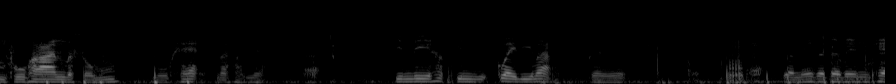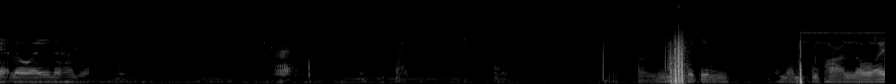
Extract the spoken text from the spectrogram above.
ำภูพานผสมหมูแคะนะครับเนี่ยกินดีครับกินกล้วยดีมาก ตัวนี้ ส่วนนี้ก็จะเป็นแคะร้อยนะครับ เนี่ย ฝั่งนี้จะเป็น ผูพานร้อย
